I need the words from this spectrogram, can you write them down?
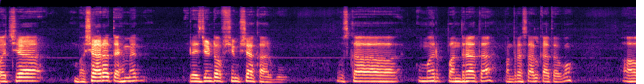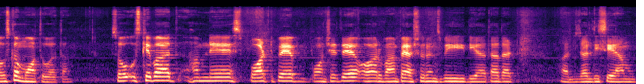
बच्चा बशारत अहमद रेजिडेंट ऑफ़ शिमशा कारबू उसका उम्र पंद्रह था पंद्रह साल का था वो आ, उसका मौत हुआ था। सो so, उसके बाद हमने स्पॉट पे पहुँचे थे और वहाँ पे अश्योरेंस भी दिया था दैट जल्दी से हम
